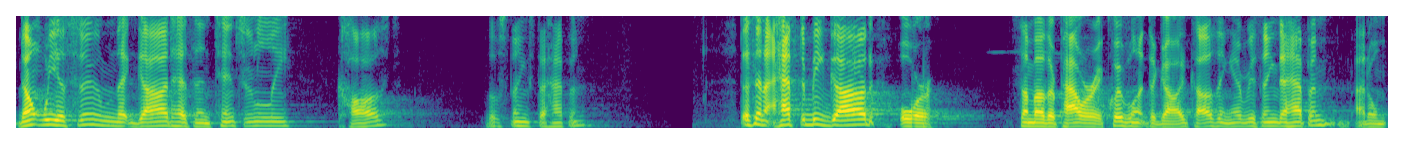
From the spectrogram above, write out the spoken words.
don't we assume that God has intentionally caused those things to happen? Doesn't it have to be God or some other power equivalent to God causing everything to happen? I don't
